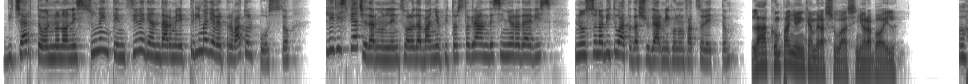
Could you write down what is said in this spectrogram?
Di certo non ho nessuna intenzione di andarmene prima di aver provato il posto. Le dispiace darmi un lenzuolo da bagno piuttosto grande, signora Davis? Non sono abituata ad asciugarmi con un fazzoletto. La accompagno in camera sua, signora Boyle. Oh,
